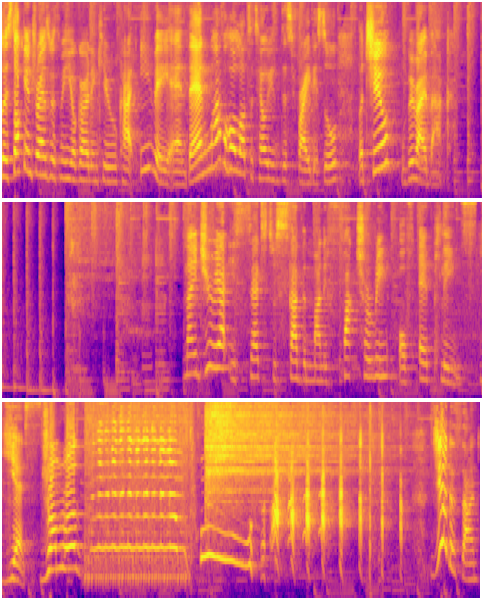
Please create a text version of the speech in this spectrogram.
So it's Talking Trends with me, your girl in Nkeiruka Ibeh, and then we'll have a whole lot to tell you this Friday. So, but chill, we'll be right back. Nigeria is set to start the manufacturing of airplanes. Yes. Drum rolls. Do you understand?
